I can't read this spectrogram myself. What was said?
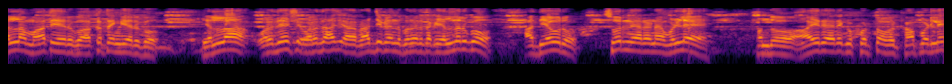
ಎಲ್ಲ ಮಾತೆಯರಿಗೂ, ಅಕ್ಕ ತಂಗಿಯರಿಗೂ, ಎಲ್ಲ ಹೊರದೇಶ, ಹೊರದಾಶ, ರಾಜ್ಯಗಳಿಂದ ಬಂದಿರತಕ್ಕ ಎಲ್ಲರಿಗೂ ಆ ದೇವರು ಸೂರ್ಯನಾರಾಯಣ ಒಳ್ಳೆ ಒಂದು ಆಯುರ್ಯಾರಿಗೂ ಕೊಟ್ಟು ಅವ್ರಿಗೆ ಕಾಪಾಡಲಿ.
